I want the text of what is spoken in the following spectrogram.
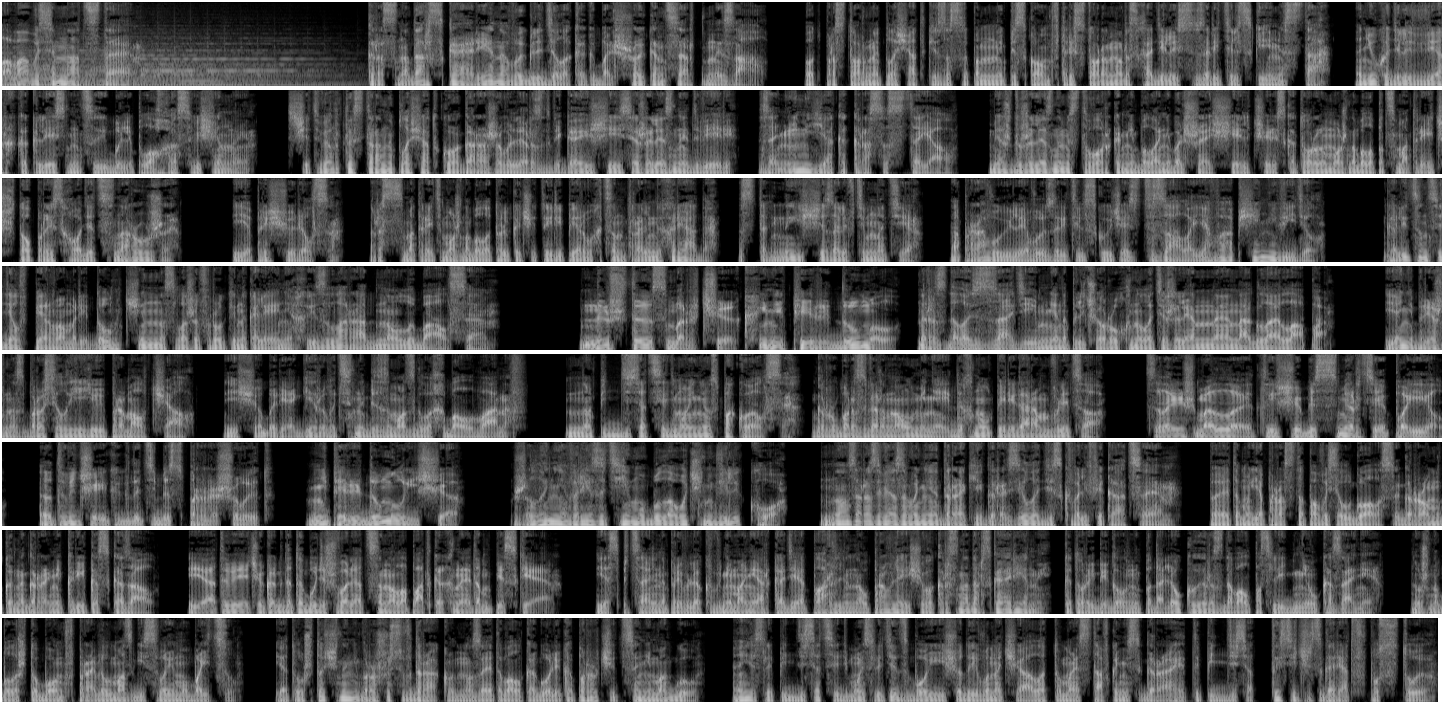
Глава 18 Краснодарская арена выглядела как большой концертный зал. От просторной площадки, засыпанной песком, в три стороны расходились зрительские места. Они уходили вверх, как лестницы, и были плохо освещены. С четвертой стороны площадку огораживали раздвигающиеся железные двери. За ними я как раз и стоял. Между железными створками была небольшая щель, через которую можно было подсмотреть, что происходит снаружи. Я прищурился. Рассмотреть можно было только четыре первых центральных ряда, остальные исчезали в темноте, а правую и левую зрительскую часть зала я вообще не видел. Голицын сидел в первом ряду, чинно сложив руки на коленях и злорадно улыбался. «Ну что, сморчок, не передумал?» Раздалось сзади, и мне на плечо рухнула тяжеленная наглая лапа. Я небрежно сбросил ее и промолчал. Еще бы реагировать на безмозглых болванов. Но пятьдесят седьмой не успокоился, грубо развернул меня и дыхнул перегаром в лицо. «Слышь, малой, ты еще бессмертие поел. Отвечай, когда тебя спрашивают. Не передумал еще?» Желание врезать ему было очень велико, но за развязывание драки грозила дисквалификация. Поэтому я просто повысил голос и громко на грани крика сказал «Я отвечу, когда ты будешь валяться на лопатках на этом песке». Я специально привлек внимание Аркадия Парлина, управляющего Краснодарской ареной, который бегал неподалеку и раздавал последние указания. Нужно было, чтобы он вправил мозги своему бойцу. Я-то уж точно не брошусь в драку, но за этого алкоголика поручиться не могу. А если 57-й слетит с боя еще до его начала, то моя ставка не сыграет, и 50 тысяч сгорят впустую.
